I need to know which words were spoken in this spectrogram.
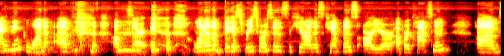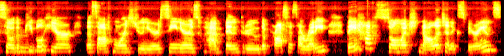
I think one of, I'll start. one of the biggest resources here on this campus are your upperclassmen. Um, so the Mm. people here, the sophomores, juniors, seniors who have been through the process already, they have so much knowledge and experience,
